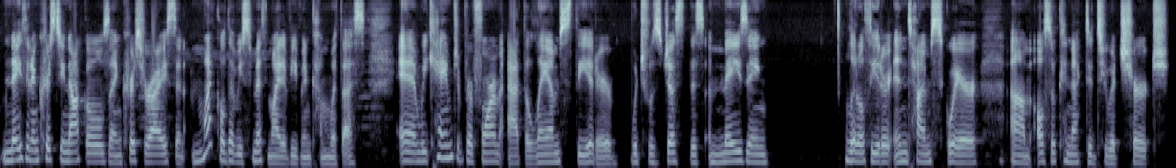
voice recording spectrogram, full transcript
Nathan and Christy Nockels and Chris Rice and Michael W. Smith might have even come with us. And we came to perform at the Lambs Theater, which was just this amazing little theater in Times Square, um, also connected to a church.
